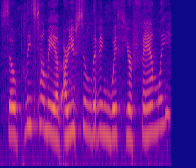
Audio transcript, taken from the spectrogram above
So please tell me, uh, are you still living with your family,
